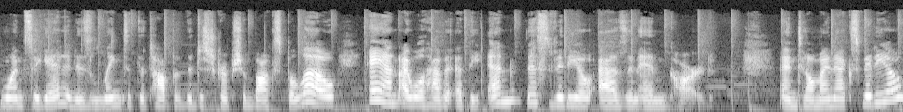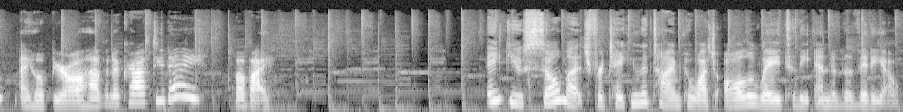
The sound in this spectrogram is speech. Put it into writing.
Once again, it is linked at the top of the description box below, and I will have it at the end of this video as an end card. Until my next video, I hope you're all having a crafty day. Bye-bye. Thank you so much for taking the time to watch all the way to the end of the video.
